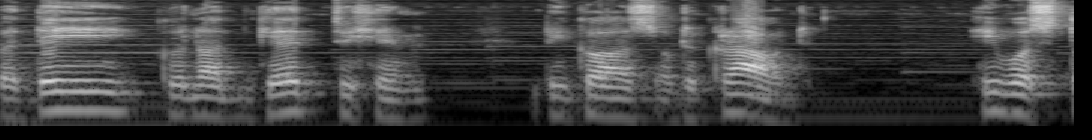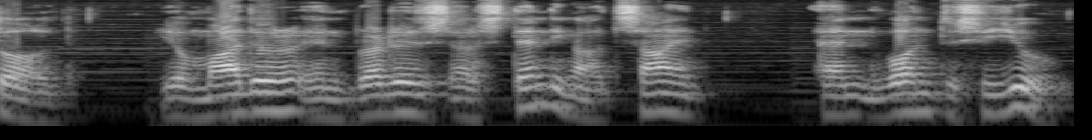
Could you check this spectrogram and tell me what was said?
but they could not get to him because of the crowd. He was told, Your mother and brothers are standing outside and want to see you.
